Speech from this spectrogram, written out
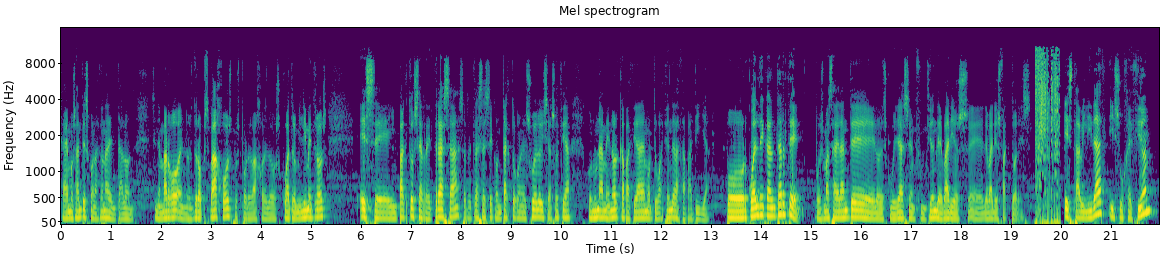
Caemos antes con la zona del talón. Sin embargo, en los drops bajos, pues por debajo de los 4 milímetros, ese impacto se retrasa, se retrasa ese contacto con el suelo y se asocia con una menor capacidad de amortiguación de la zapatilla. ¿Por cuál decantarte? Pues más adelante lo descubrirás en función de varios, eh, de varios factores. Estabilidad y sujeción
